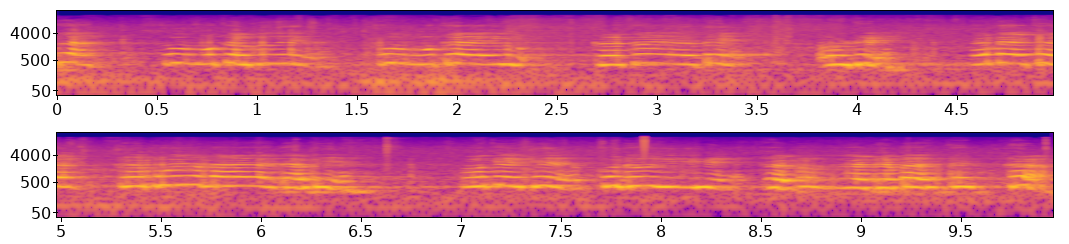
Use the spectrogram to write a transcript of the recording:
はそうかぶれそうかいかやでおれなめかかぶやなだびおけけこのいかぶがでばでか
